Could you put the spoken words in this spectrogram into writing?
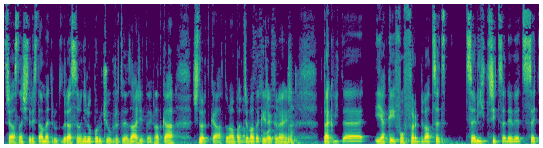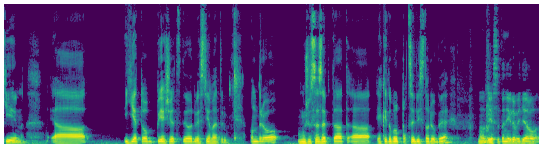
třeba na 400 metrů, to teda silně doporučuju, protože to je zážitek, hladká čtvrtka, to nám pak ano, třeba taky řekneš, tak víte, jaký fofr 20,39 setin. Já je to běžet tyjo, 200 metrů. Ondro, můžu se zeptat, jaký to byl pocit, když to doběh? No, jestli to někdo viděl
